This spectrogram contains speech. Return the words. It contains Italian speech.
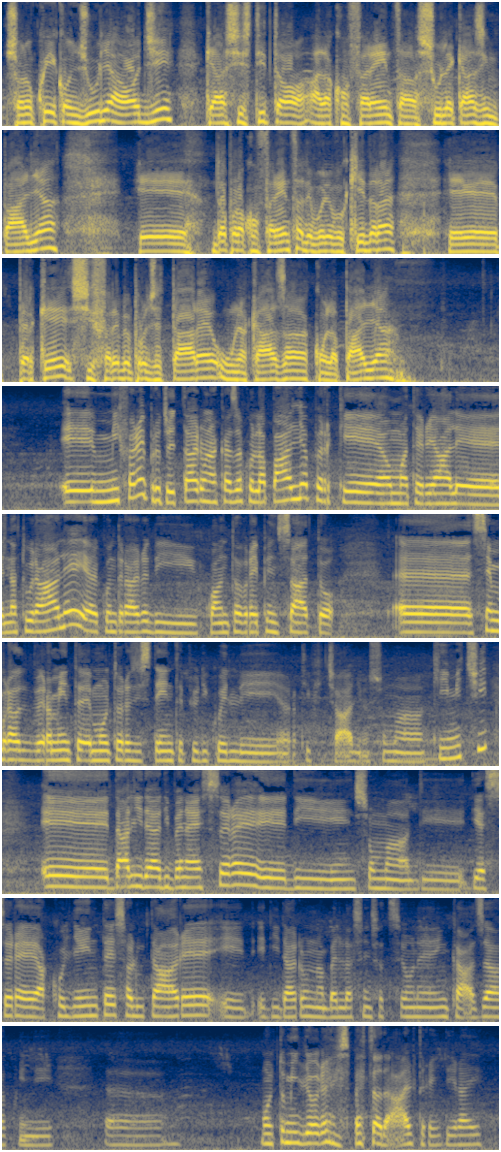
Sono qui con Giulia oggi che ha assistito alla conferenza sulle case in paglia e dopo la conferenza le volevo chiedere eh, perché si farebbe progettare una casa con la paglia? E mi farei progettare una casa con la paglia perché è un materiale naturale e al contrario di quanto avrei pensato eh, sembra veramente molto resistente più di quelli artificiali, insomma chimici e dà l'idea di benessere e di, insomma, di, di essere accogliente, salutare e, e, di dare una bella sensazione in casa, quindi eh, molto migliore rispetto ad altri direi.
